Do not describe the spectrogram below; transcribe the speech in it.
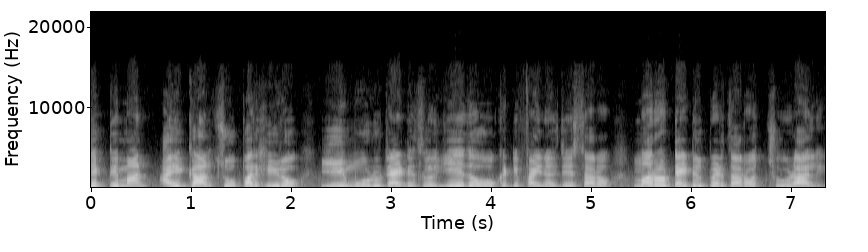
శక్తిమాన్ ఐకాన్ సూపర్ హీరో ఈ మూడు టైటిల్స్లో ఏదో ఒకటి ఫైనల్ చేస్తారో మరో టైటిల్ పెడతారో చూడాలి.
